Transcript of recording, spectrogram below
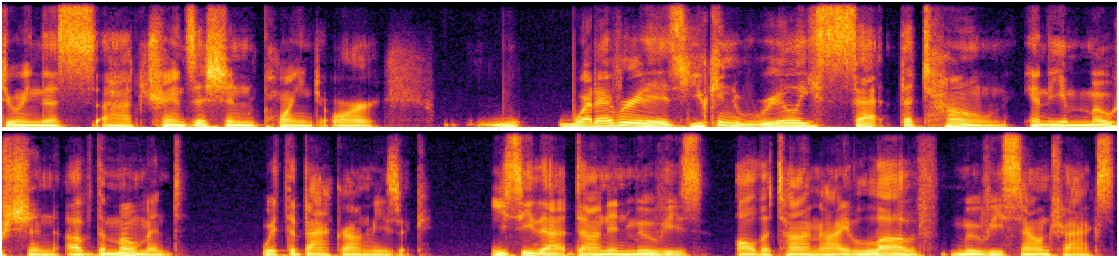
doing this uh, transition point or whatever it is, you can really set the tone and the emotion of the moment with the background music. You see that done in movies all the time. And I love movie soundtracks.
